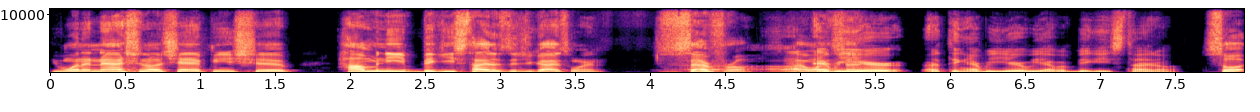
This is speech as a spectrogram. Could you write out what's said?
You won a national championship. How many Big East titles did you guys win? Several. I Every say. year, I think every year we have a Big East title. So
